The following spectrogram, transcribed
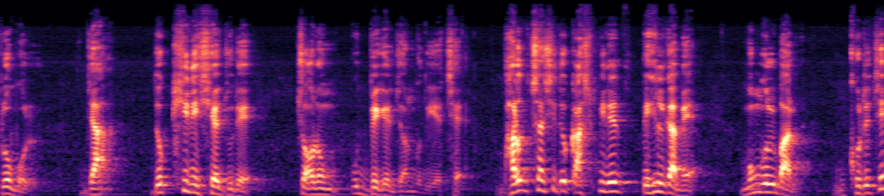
প্রবল, যা দক্ষিণ এশিয়া জুড়ে চরম উদ্বেগের জন্ম দিয়েছে। ভারত শাসিত কাশ্মীরের পেহেলগামে মঙ্গলবার ঘটেছে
